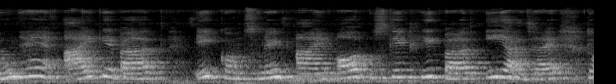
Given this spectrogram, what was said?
कानून है। आई के बाद एक कॉन्सोनेंट आए और उसके ठीक बाद ई आ जाए तो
